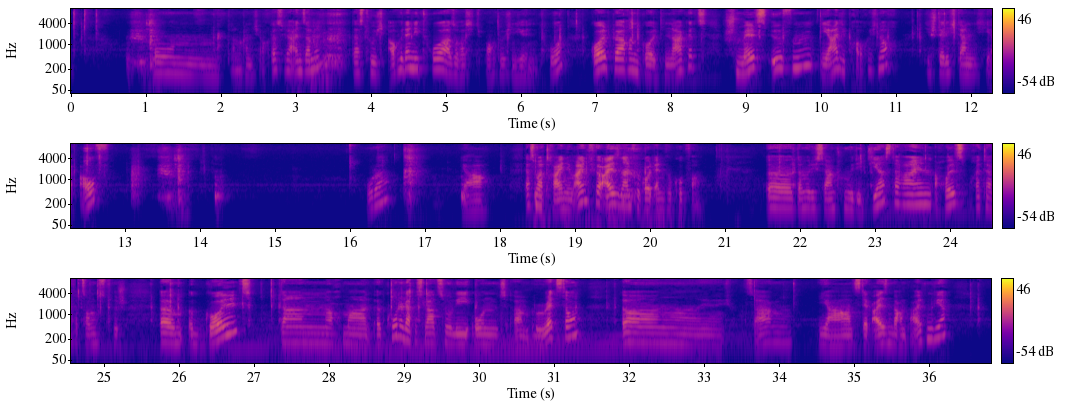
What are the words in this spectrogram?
Und dann kann ich auch das wieder einsammeln. Das tue ich auch wieder in die Truhe. Also was ich brauche, tue ich hier in die Truhe. Goldbarren, Gold Nuggets, Schmelzöfen. Ja, die brauche ich noch. Die stelle ich dann hier auf. Oder? Ja. Erstmal drei nehmen. Einen für Eisen, einen für Gold, einen für Kupfer. Äh, dann würde ich sagen, tun wir die Dias da rein. Holzbretter, Verzauberungstisch. Ähm, Gold. Dann nochmal äh, Kohle, Lapis Lazuli und ähm, Redstone. Äh, ich würde sagen, ja, Stack Eisenbarren behalten wir.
